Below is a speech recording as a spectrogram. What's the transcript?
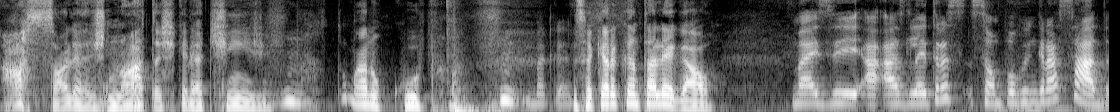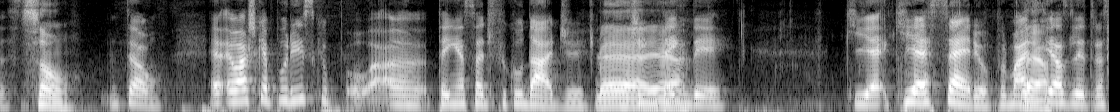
Nossa, olha as notas que ele atinge. Tomar no cu. pô. Eu só quero cantar legal. Mas e a- as letras são um pouco engraçadas. São. Então, eu, eu acho que é por isso que o- a- tem essa dificuldade É, de é. entender. Que, é, que é sério. Por mais É. que as letras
